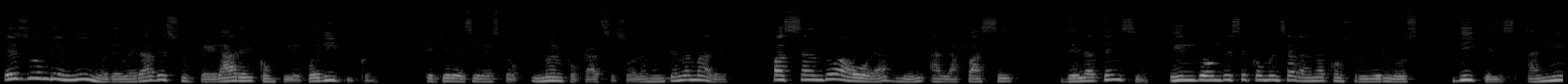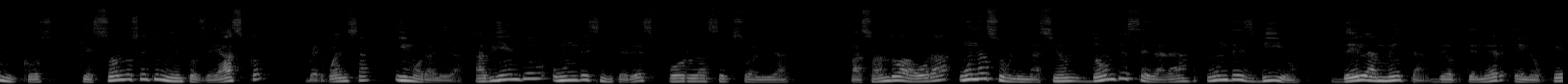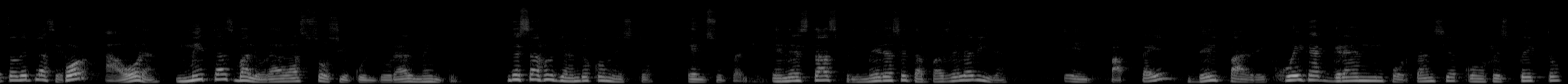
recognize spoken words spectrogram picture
es donde el niño deberá de superar el complejo edípico. ¿Qué quiere decir esto? No enfocarse solamente en la madre, pasando ahora bien a la fase de latencia, en donde se comenzarán a construir los diques anímicos, que son los sentimientos de asco, vergüenza y moralidad, habiendo un desinterés por la sexualidad pasando ahora una sublimación donde se dará un desvío de la meta de obtener el objeto de placer por ahora metas valoradas socioculturalmente, desarrollando con esto el superior. En estas primeras etapas de la vida, el papel del padre juega gran importancia con respecto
